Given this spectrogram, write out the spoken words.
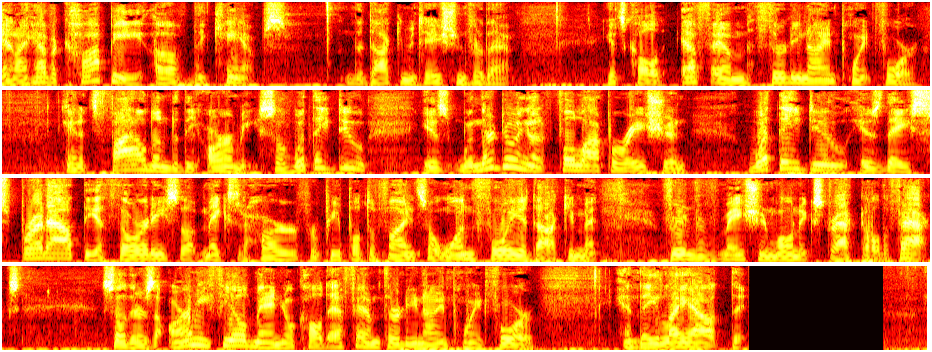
And I have a copy of the camps, the documentation for that. It's called FM 39.4 and it's filed under the Army. So what they do is when they're doing a full operation, what they do is they spread out the authority so it makes it harder for people to find. So one FOIA document for Information won't extract all the facts. So there's an Army Field Manual called FM 39.4, and they lay out the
